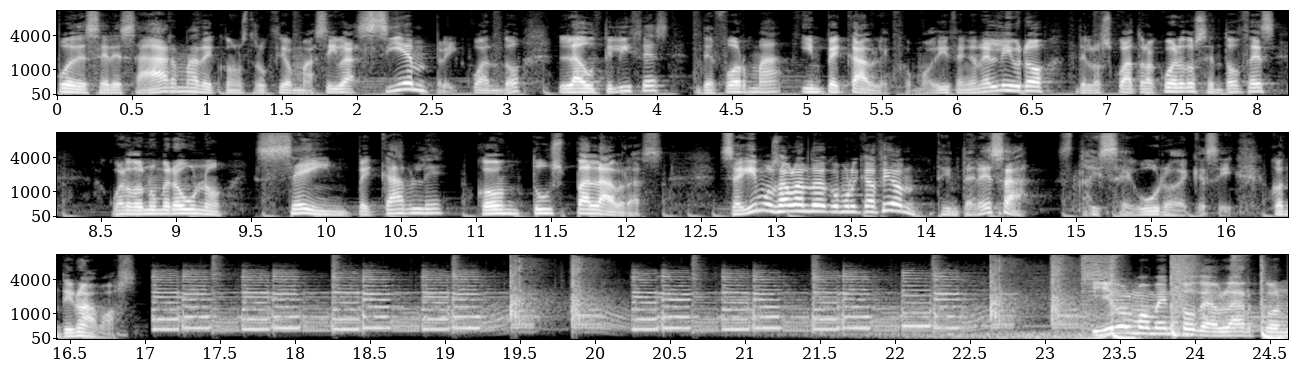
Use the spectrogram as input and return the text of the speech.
puede ser esa arma de construcción masiva siempre y cuando la utilices de forma impecable. Como dicen en el libro de los cuatro acuerdos, entonces, acuerdo número uno, sé impecable con tus palabras. ¿Seguimos hablando de comunicación? ¿Te interesa? Estoy seguro de que sí. Continuamos. Y llegó el momento de hablar con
